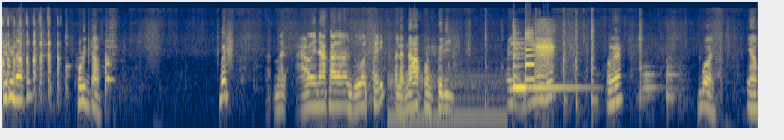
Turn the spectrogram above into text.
કેટલી નાખો? થોડી જ બસ. મારે આવે નાખવા જ ખરી. એટલે નાખો પડી હવે? બસ. એમ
